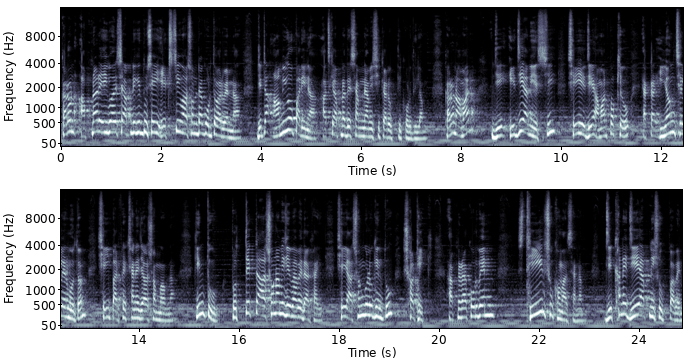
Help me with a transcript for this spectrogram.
কারণ আপনার এই বয়সে আপনি কিন্তু সেই এক্সট্রিম আসনটা করতে পারবেন না, যেটা আমিও পারি না। আজকে আপনাদের সামনে আমি স্বীকারোক্তি করে দিলাম। কারণ আমার যে এজে আমি এসছি, সেই এজে আমার পক্ষেও একটা ইয়ং ছেলের মতন সেই পারফেকশানে যাওয়া সম্ভব না। কিন্তু প্রত্যেকটা আসন আমি যেভাবে দেখাই, সেই আসনগুলো কিন্তু সঠিক। আপনারা করবেন স্থির সুখমাসানাম, যেখানে যে আপনি সুখ পাবেন।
